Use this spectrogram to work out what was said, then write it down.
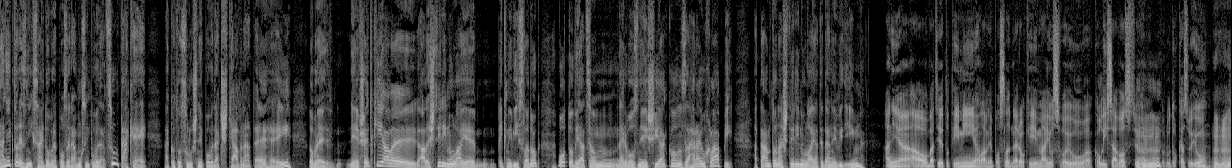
na niektoré z nich sa aj dobre pozerá, musím povedať, sú také, ako to slušne povedať, šťavnaté, hej. Dobre, nie všetky, ale, ale 4-0 je pekný výsledok, o to viac som nervóznejší, ako zahrajú chlápi. A tamto na 4-0 ja teda nevidím. Ani ja a oba tieto týmy, hlavne posledné roky, majú svoju eh, kolísavosť, mm-hmm. ktorú dokazujú. Mm-hmm.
